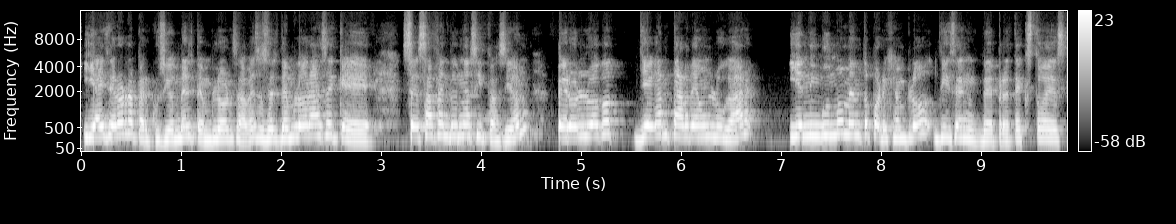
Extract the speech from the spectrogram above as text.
y hay cero repercusión del temblor, ¿sabes? O sea, el temblor hace que se zafen de una situación, pero luego llegan tarde a un lugar y en ningún momento, por ejemplo, dicen de pretexto es,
